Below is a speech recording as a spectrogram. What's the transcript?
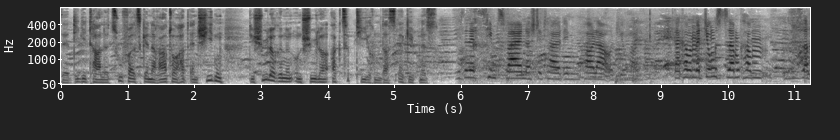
Der digitale Zufallsgenerator hat entschieden, die Schülerinnen und Schüler akzeptieren das Ergebnis. Wir sind jetzt Team 2 und da steht halt eben Paula und Johann. Da kann man mit Jungs zusammenkommen. Das ist auf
